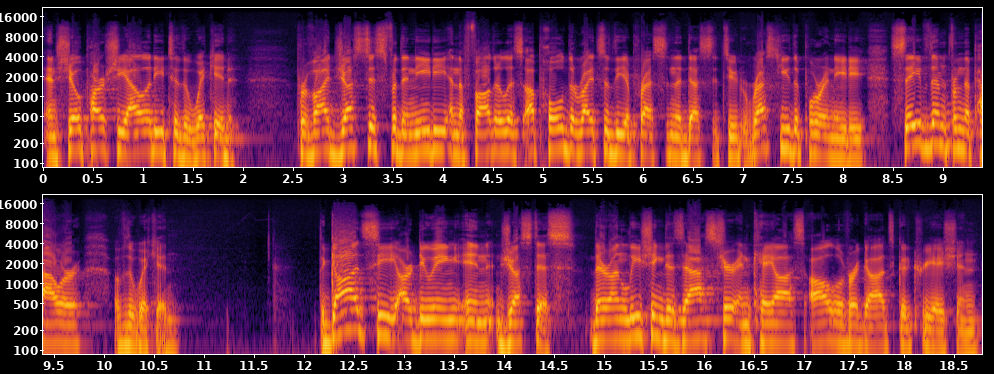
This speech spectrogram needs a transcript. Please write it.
and show partiality to the wicked? Provide justice for the needy and the fatherless, uphold the rights of the oppressed and the destitute, rescue the poor and needy, save them from the power of the wicked. The gods, see, are doing injustice. They're unleashing disaster and chaos all over God's good creation.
